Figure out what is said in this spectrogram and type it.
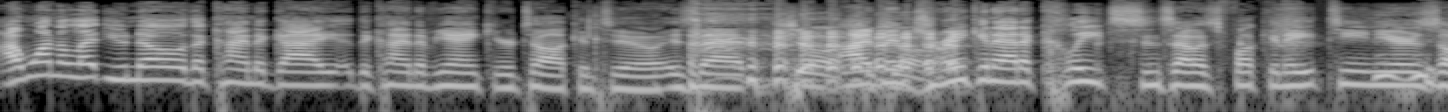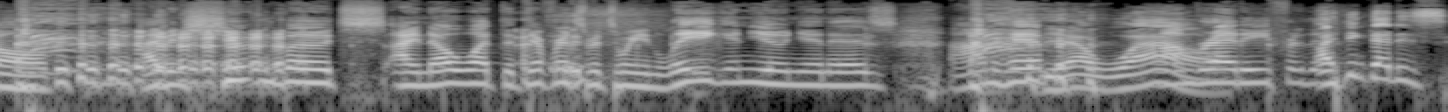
I want to let you know the kind of guy, the kind of Yank you're talking to. Is that I've been drinking out of cleats since I was fucking 18 years old. I've been shooting boots. I know what the difference between league and union is. I'm hip. Yeah, wow. I'm ready for this. I think that is.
